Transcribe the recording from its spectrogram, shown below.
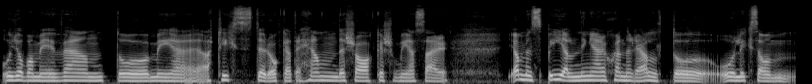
att jobba med event och med artister och att det händer saker som är så här, ja men spelningar generellt och, och liksom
